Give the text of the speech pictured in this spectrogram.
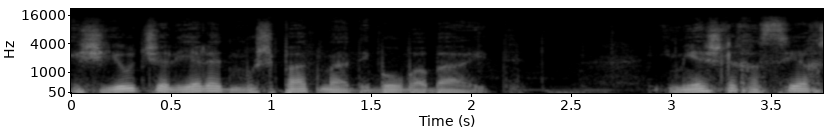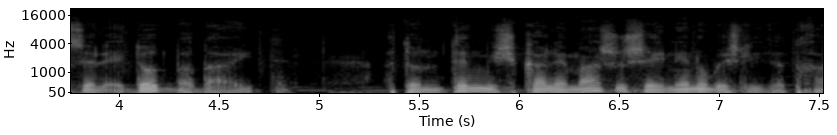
אישיות של ילד מושפעת מהדיבור בבית. אם יש לך שיח של עדות בבית, אתה נותן משקל למשהו שאיננו בשליטתך.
